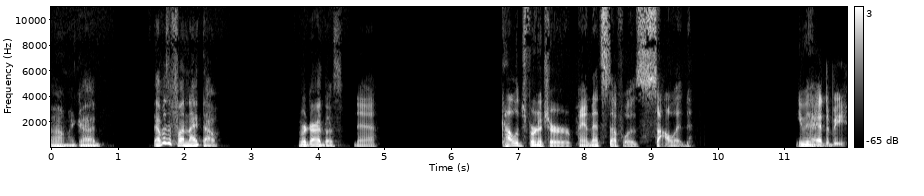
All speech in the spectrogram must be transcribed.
Oh my god, that was a fun night though. Regardless, Yeah. College furniture, man, that stuff was solid. Even It had to be.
